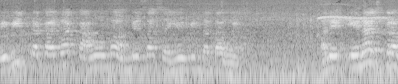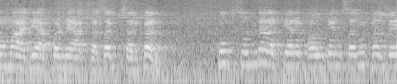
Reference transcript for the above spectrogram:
વિવિધ પ્રકારના કામોમાં હંમેશા સહયોગી થતા હોય છે. અને એના જ ક્રમમાં આજે આપણને આ કસક સર્કલ ખૂબ સુંદર અત્યારે ફાઉન્ટેન શરૂ થશે.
